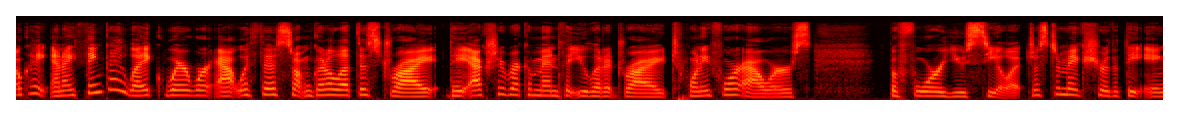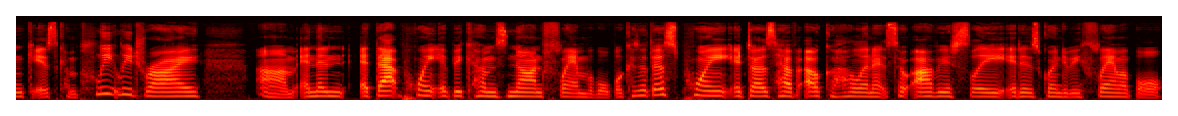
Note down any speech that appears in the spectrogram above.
Okay, and I think I like where we're at with this, so I'm going to let this dry. They actually recommend that you let it dry 24 hours before you seal it, just to make sure that the ink is completely dry. Um, and then at that point, it becomes non flammable because at this point, it does have alcohol in it, so obviously it is going to be flammable.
